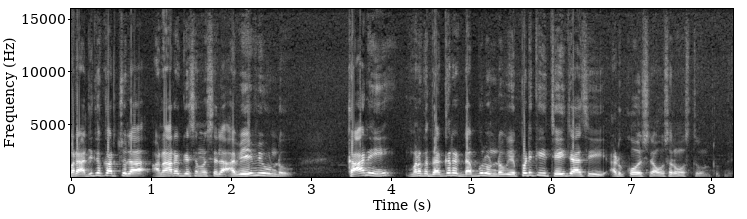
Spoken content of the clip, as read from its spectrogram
మరి అధిక ఖర్చుల అనారోగ్య సమస్యలు అవేవి ఉండవు. కానీ మనకు దగ్గర డబ్బులు ఉండవు. ఎప్పటికీ చేయిచాసి అడుక్కోవాల్సిన అవసరం వస్తూ ఉంటుంది.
